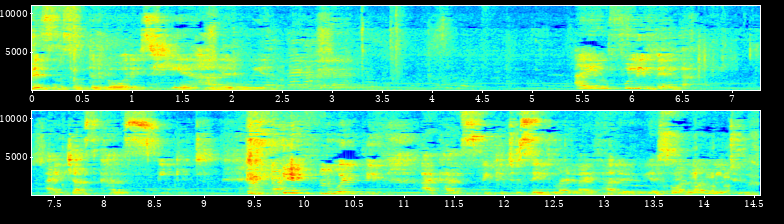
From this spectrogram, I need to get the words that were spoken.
presence of the Lord is here. Hallelujah. I am fully Venda. I just can't speak it. fluently. I can't speak it to save my life. Hallelujah. So allow me to,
